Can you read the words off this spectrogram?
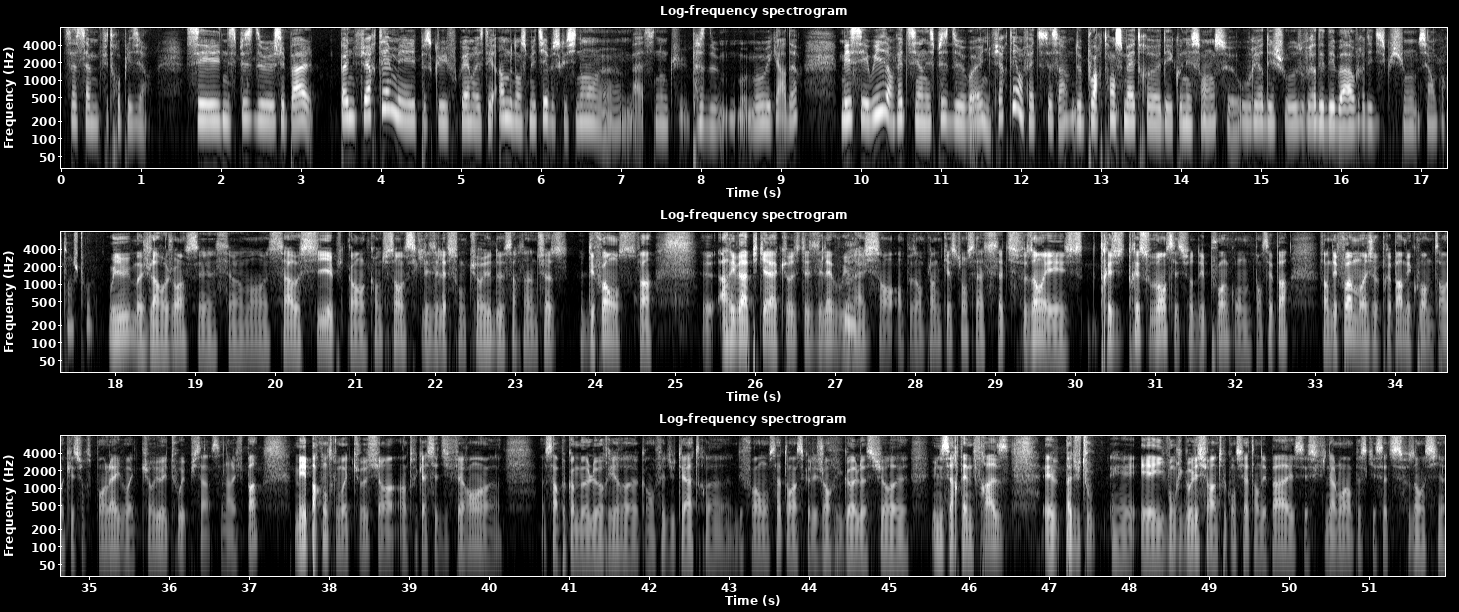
Ça, ça me fait trop plaisir. C'est une espèce de, je sais pas, pas une fierté, mais parce qu'il faut quand même rester humble dans ce métier, parce que sinon, euh, bah, sinon tu passes de mau- mauvais quart d'heure. Mais c'est, oui, en fait, c'est une espèce de, ouais, une fierté, en fait, c'est ça. De pouvoir transmettre des connaissances, ouvrir des choses, ouvrir des débats, ouvrir des discussions. C'est important, je trouve. Oui, oui, moi je la rejoins, c'est vraiment euh, ça aussi. Et puis quand, quand tu sens aussi que les élèves sont curieux de certaines choses, des fois, on, enfin, euh, arriver à piquer la curiosité des élèves où ils Mm. réagissent en, en posant plein de questions, c'est assez satisfaisant. Et très, très souvent, c'est sur des points qu'on ne pensait pas. Enfin, des fois, moi je prépare mes cours en me disant, ok, sur ce point-là, ils vont être curieux et tout, et puis ça, ça n'arrive pas. Mais par contre, ils vont être curieux sur un, un truc assez différent. euh, c'est un peu comme euh, le rire euh, quand on fait du théâtre. euh, des fois, on s'attend à ce que les gens rigolent sur une certaine phrase, et pas du tout. Et, ils vont rigoler sur un truc qu'on s'y attendait pas, et c'est finalement un peu ce qui est satisfaisant aussi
